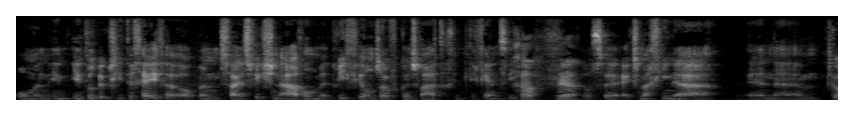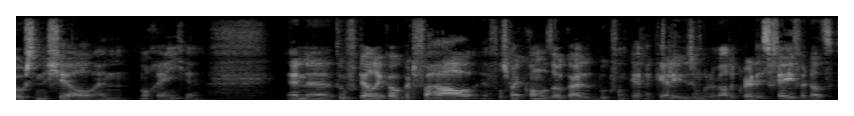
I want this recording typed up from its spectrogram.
om een introductie te geven op een science fiction avond met drie films over kunstmatige intelligentie. Gaaf, ja. Dat was uh, Ex Machina en um, Ghost in the Shell en nog eentje. En uh, toen vertelde ik ook het verhaal, en volgens mij kwam het ook uit het boek van Kevin Kelly, dus ik moet hem wel de credits geven, dat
